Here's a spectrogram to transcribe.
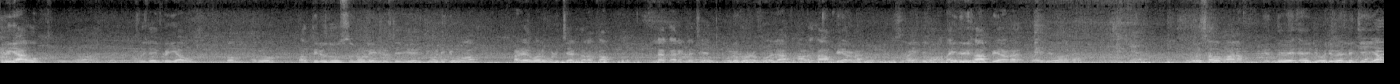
ഫ്രീ ആകും. സുജയ് ഫ്രീ ആവും. ഇപ്പം ഒരു പത്തിരുപത് ദിവസത്തിനുള്ളിൽ സുജയ് ജോലിക്ക് പോകാം പഴയ പോലെ ഓടിച്ചാടി നടക്കാം. എല്ലാ കാര്യങ്ങളും ചെയ്യും. ഒരു കുഴപ്പമില്ല ആൾ ഹാപ്പിയാണ് വൈദ്യുതി വൈദ്യുതി ഹാപ്പിയാണ് വൈദ്യുതി പറഞ്ഞ നൂറ് ശതമാനം എന്ത് ജോലി വേണ്ടി ചെയ്യാം.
